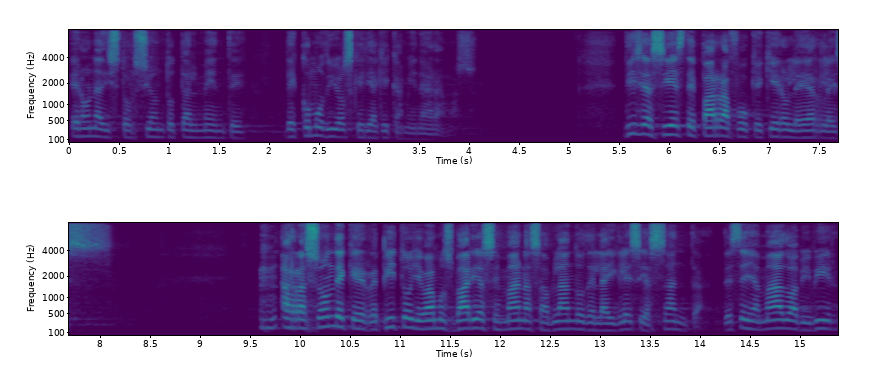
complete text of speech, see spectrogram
era una distorsión totalmente de cómo Dios quería que camináramos. Dice así este párrafo que quiero leerles a razón de que, repito, llevamos varias semanas hablando de la iglesia santa, de este llamado a vivir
